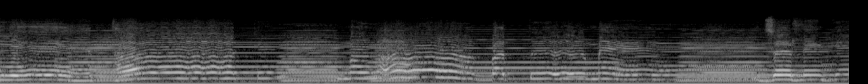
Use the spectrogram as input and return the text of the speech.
ये था कि जलेंगे चुपचाप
